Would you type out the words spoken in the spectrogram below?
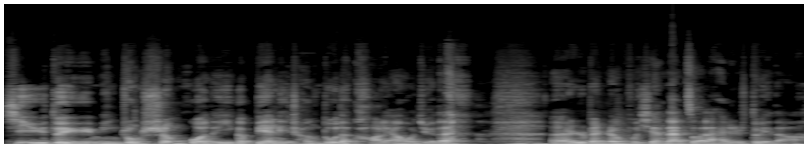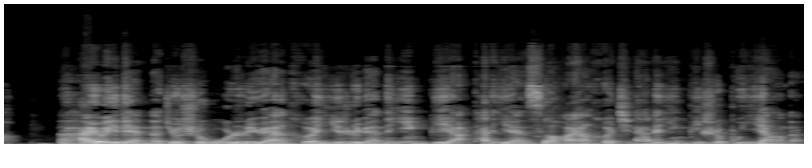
基于对于民众生活的一个便利程度的考量，我觉得，呃，日本政府现在做的还是对的啊。那还有一点呢，就是五日元和一日元的硬币啊，它的颜色好像和其他的硬币是不一样的。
